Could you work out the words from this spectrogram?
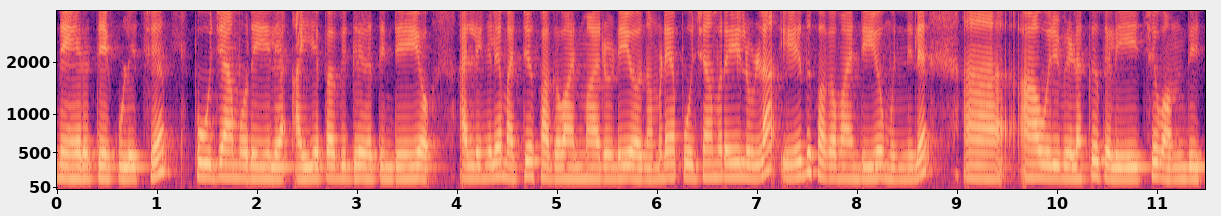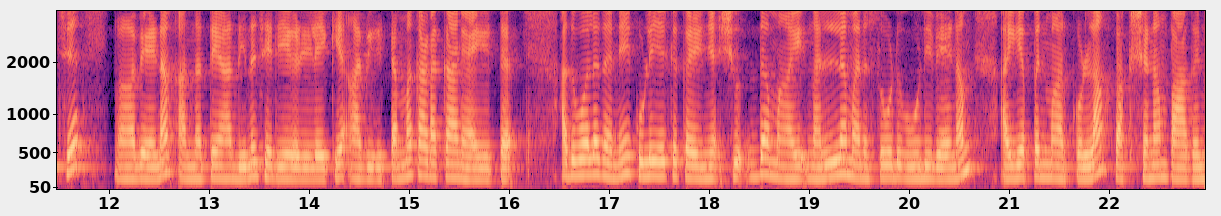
നേരത്തെ കുളിച്ച് പൂജാമുറിയിൽ അയ്യപ്പ വിഗ്രഹത്തിന്റെയോ അല്ലെങ്കിൽ മറ്റ് ഭഗവാന്മാരുടെയോ നമ്മുടെ ആ പൂജാമുറിയിലുള്ള ഏത് ഭഗവാന്റെയോ മുന്നിൽ ആ, ഒരു വിളക്ക് തെളിയിച്ച് വന്ദിച്ച് വേണം അന്നത്തെ ആ ദിനചര്യകളിലേക്ക് ആ വീട്ടമ്മ കടക്കാനായിട്ട്. അതുപോലെ തന്നെ കുളിയൊക്കെ കഴിഞ്ഞ് ശുദ്ധമായി നല്ല മനസ്സോടുകൂടി വേണം അയ്യപ്പന്മാർക്കുള്ള ഭക്ഷണം പാകം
